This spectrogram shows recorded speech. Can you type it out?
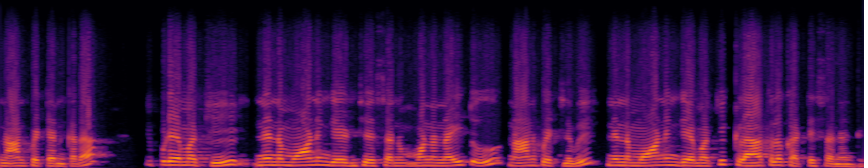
నానపెట్టాను కదా. ఇప్పుడు ఏమొచ్చి నిన్న మార్నింగ్ ఏం చేశాను? మొన్న నైట్ నానపెట్టినవి. నిన్న మార్నింగ్ ఏమొచ్చి క్లాత్లో కట్టేశానండి.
